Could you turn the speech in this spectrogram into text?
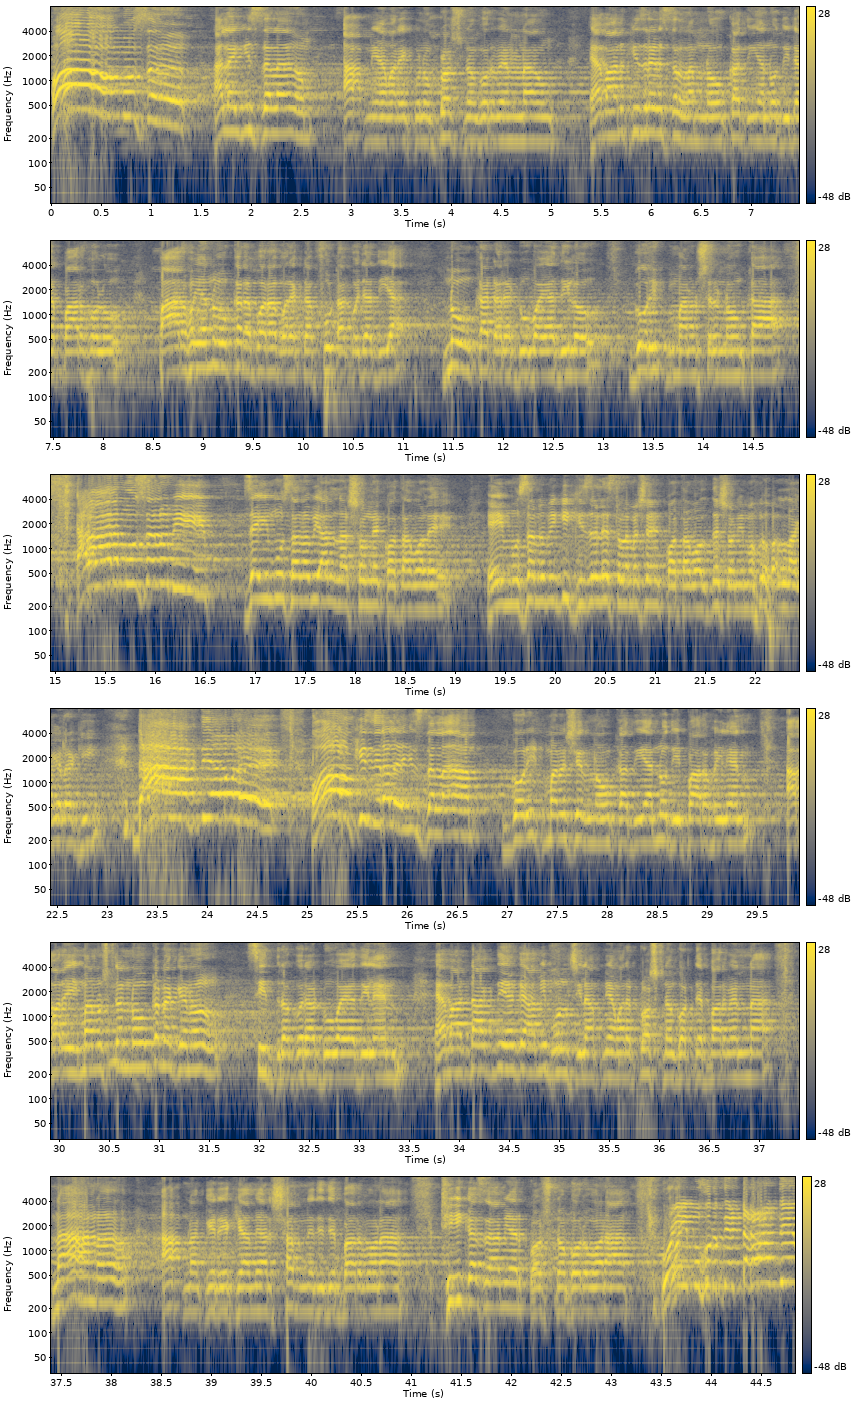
ও আপনি আমারে কোনো প্রশ্ন করবেন না। এবার খিজর আলাইহিস সালাম নৌকা দিয়া নদীটা পার হলো। পার হইয়া নৌকার বরাবর একটা ফুটা কইরা দিয়া নৌকাটারে ডুবাইয়া দিল। গরিব মানুষের নৌকা। আবার মুসা নবী, যেই মুসা নবী আল্লাহর সঙ্গে কথা বলে এই মুসা নবী কি খিজর আলাইহিস সালামের সঙ্গে কথা বলতে শনি মঙ্গল লাগে নাকি? ডাক দিয়া বলে, ও খিজির আলাইহিস সালাম, গরিব মানুষের নৌকা দিয়া নদী পার হইলেন। আবার এই মানুষটার নৌকাটা কেন ছিদ্র করে ডুবাইয়া দিলেন? এবার ডাক দিয়ে আমি বলছিলাম, আপনি আমার প্রশ্ন করতে পারবেন না। না না, আপনাকে রেখে আমি আর সামনে দিতে পারব না। ঠিক আছে, আমি আর প্রশ্ন করব না। ওই মুহূর্তে ডাক দিয়ে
